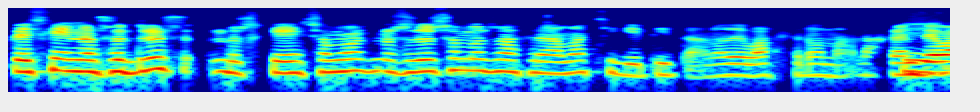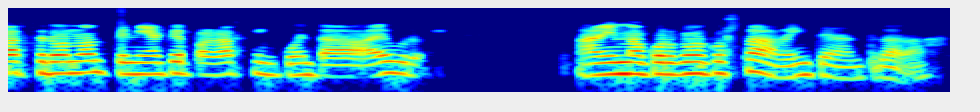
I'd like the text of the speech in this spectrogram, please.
es que nosotros, los que somos, nosotros somos una ciudad más chiquitita, ¿no? De Barcelona. La gente de Barcelona tenía que pagar 50 euros. A mí me acuerdo que me costaba 20 la entrada.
